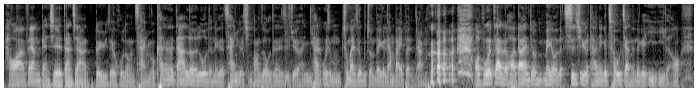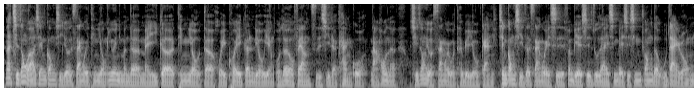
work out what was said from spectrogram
好啊，非常感谢大家对于这个活动的参与。我看到大家热络的那个参与的情况之后，我真的是觉得很遗憾，为什么出版社不准备个两百本这样？哦，不过这样的话，当然就没有失去了他那个抽奖的那个意义了哦。那其中我要先恭喜就是三位听友，因为你们的每一个听友的回馈跟留言，我都有非常仔细的看过。然后呢，其中有三位我特别有感，先恭喜这三位是分别是住在新北市新庄的吴代荣，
